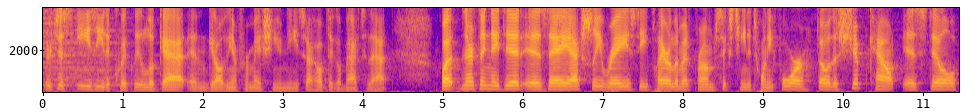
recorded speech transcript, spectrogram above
they're just easy to quickly look at and get all the information you need. So I hope they go back to that. But another thing they did is they actually raised the player limit from 16 to 24, though the ship count is still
